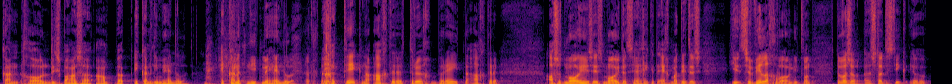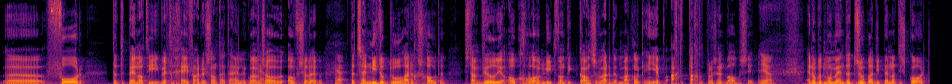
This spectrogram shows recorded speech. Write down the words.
kan gewoon die Spaanse aanpak... Ik kan het niet meer handelen. Ik kan het niet meer handelen. Dat Een getik naar achteren, terug, breed naar achteren. Als het mooi is, is het mooi. Dan zeg ik het echt. Maar dit is... Je, ze willen gewoon niet. Want er was een, een statistiek... eh, voor dat de penalty werd gegeven aan Rusland uiteindelijk... waar we Ja. het zo over zullen hebben... Ja. dat zij niet op doel hadden geschoten. Dus dan wil je ook gewoon niet... want die kansen waren er makkelijk... en je hebt 88% balbezit. Ja. En op het moment dat Zuba die penalty scoort,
